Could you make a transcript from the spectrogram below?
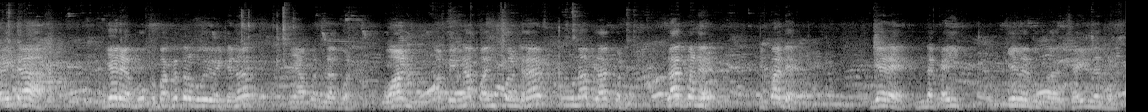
ரைட்டா இங்கே மூக்கு பக்கத்தில் போய் வைக்கணும். நீ அப்போ பிளாக் பண்ணு. ஒன் அப்படின்னா பஞ்ச் பண்ற டூனா பிளாக் பண்ணு. பிளாக் பண்ணு. நிப்பாட்டு. இங்கே இந்த கை கீழே இருக்கக்கூடாது சைடில் இருக்கணும்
